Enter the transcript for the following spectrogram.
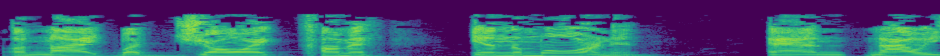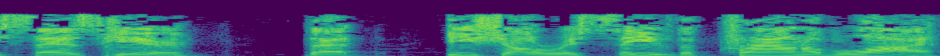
a night, but joy cometh in the morning. And now he says here that he shall receive the crown of life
